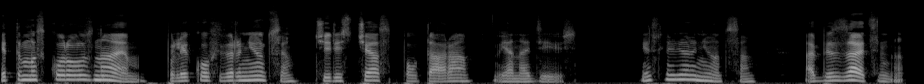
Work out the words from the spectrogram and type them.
Это мы скоро узнаем. Поляков вернется через час-полтора, я надеюсь. Если вернется. Обязательно.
